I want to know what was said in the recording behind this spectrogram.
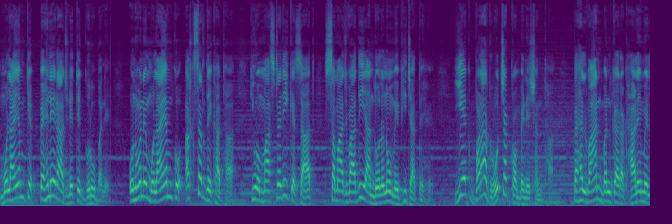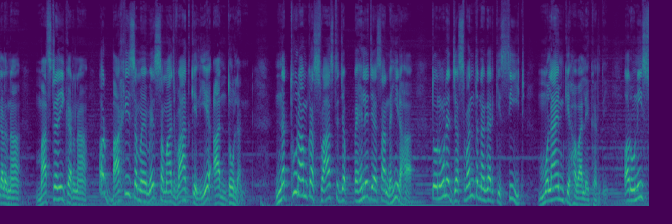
मुलायम के पहले राजनीतिक गुरु बने। उन्होंने मुलायम को अक्सर देखा था कि वो मास्टरी के साथ समाजवादी आंदोलनों में भी जाते हैं। ये एक बड़ा रोचक कॉम्बिनेशन था। पहलवान बनकर अखाड़े में लड़ना मास्टरी करना और बाकी समय में समाजवाद के लिए आंदोलन। नथुराम का स्वास्थ्य जब पहले जैसा नहीं रहा तो उन्होंने जसवंत नगर की सीट मुलायम के हवाले कर दी और उन्नीस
